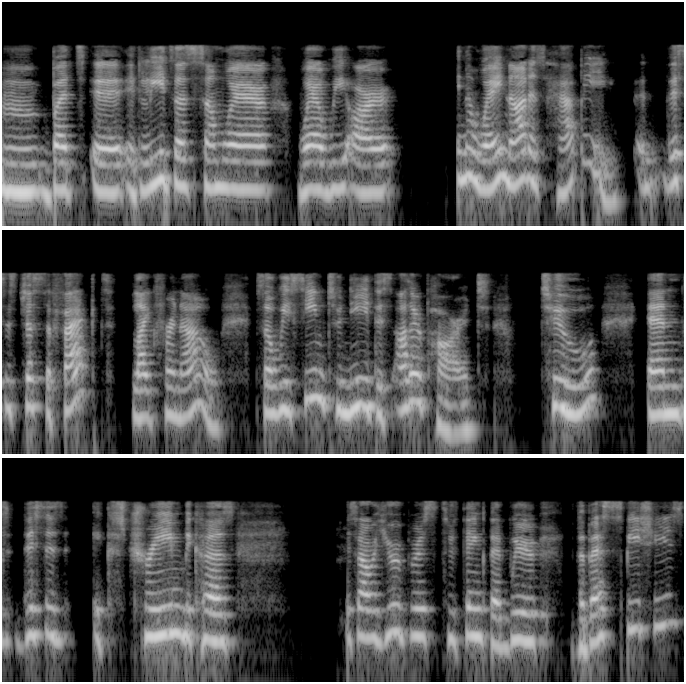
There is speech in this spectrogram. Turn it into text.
Um, but it, it leads us somewhere where we are, in a way, not as happy. This is just a fact, like for now. So we seem to need this other part too, and this is extreme because it's our hubris to think that we're the best species,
